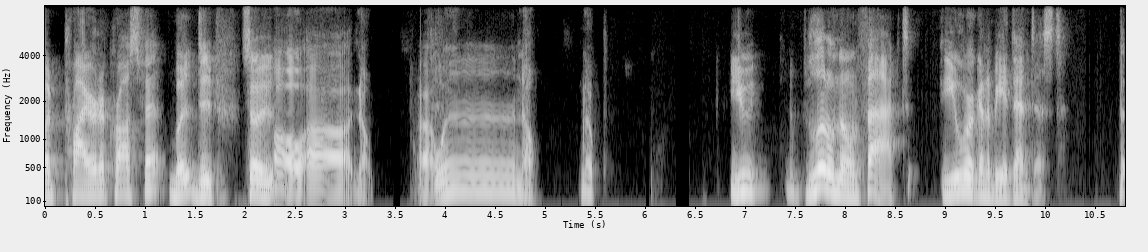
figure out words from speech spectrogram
But prior to CrossFit? But did so Oh, uh, no. Uh, well, no. Nope. you little known fact, you were going to be a dentist. Uh,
